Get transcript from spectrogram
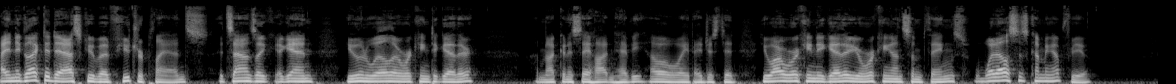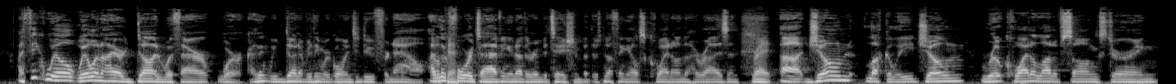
I neglected to ask you about future plans. It sounds like, again, you and Will are working together. I'm not going to say hot and heavy. Oh, wait, I just did. You are working together. You're working on some things. What else is coming up for you? I think Will, Will and I are done with our work. I think we've done everything we're going to do for now. I look forward to having another invitation, but there's nothing else quite on the horizon. Right. Uh, Joan, luckily, Joan wrote quite a lot of songs during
